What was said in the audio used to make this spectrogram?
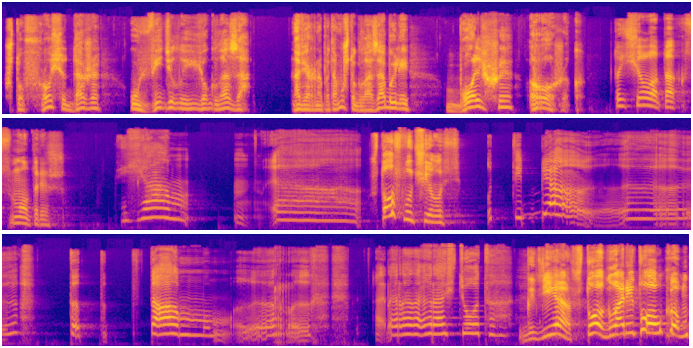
что Фрося даже увидела ее глаза. Наверное, потому что глаза были больше рожек. Ты чего так смотришь? Я... э, Что случилось? у тебя... э, там... э, растет... Где? Что? Говори толком.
